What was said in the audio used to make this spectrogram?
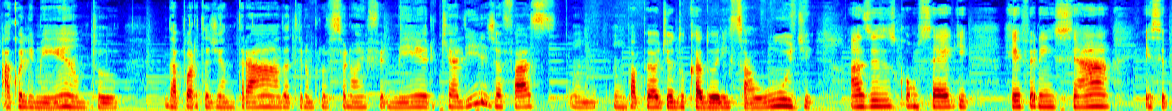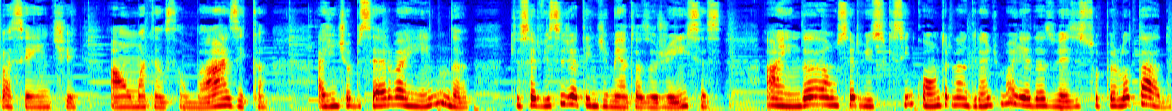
acolhimento, da porta de entrada, ter um profissional enfermeiro que ali já faz um, um, papel de educador em saúde, às vezes consegue referenciar esse paciente a uma atenção básica, a gente observa ainda que o serviço de atendimento às urgências ainda é um serviço que se encontra na grande maioria das vezes superlotado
